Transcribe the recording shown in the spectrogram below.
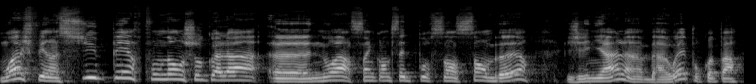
Moi, je fais un super fondant au chocolat euh, noir 57% sans beurre. Génial. Bah ouais, pourquoi pas.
